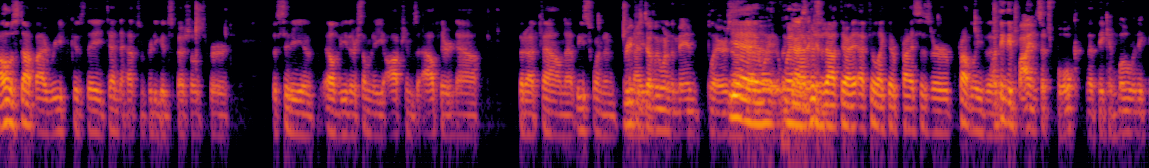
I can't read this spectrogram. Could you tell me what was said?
I'll always stop by Reef because they tend to have some pretty good specials for the city of LV. There's so many options out there now, but I found at least when when Reef I, is definitely one of the main players. out yeah there, when, the when I visit can- out there, I, I feel like their prices are probably the. I think they buy in such bulk that they can lower. They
